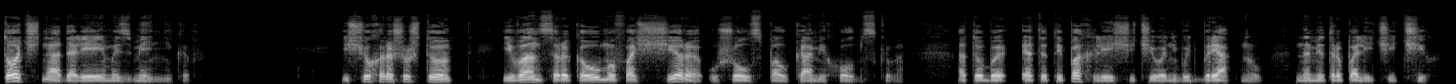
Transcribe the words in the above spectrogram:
точно одолеем изменников. Еще хорошо, что Иван Сорокаумов-Ащера ушел с полками Холмского а то бы этот и похлеще чего-нибудь брякнул на митрополичий чих.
